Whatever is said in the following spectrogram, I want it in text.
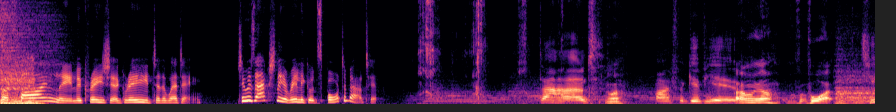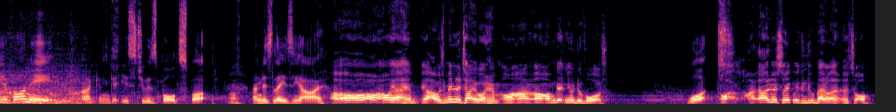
But finally, Lucretia agreed to the wedding. She was actually a really good sport about it. Dad, Oh, I forgive you. oh yeah? For, for what? Giovanni, I can get used to his bald spot oh. and his lazy eye. Oh, oh, oh, oh, oh, yeah, him. Yeah, I was meaning to tell you about him. I, I, I'm getting you a divorce. What? Oh, I, I just think we can do better, that- that's all.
